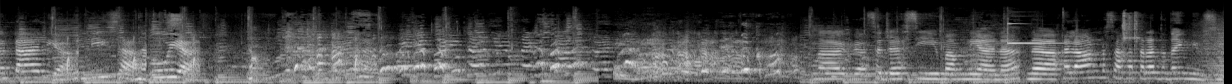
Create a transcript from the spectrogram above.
Natalia, Lisa, Kuya. Uh, Nag-suggest si Ma'am Niana na kailangan yung music.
